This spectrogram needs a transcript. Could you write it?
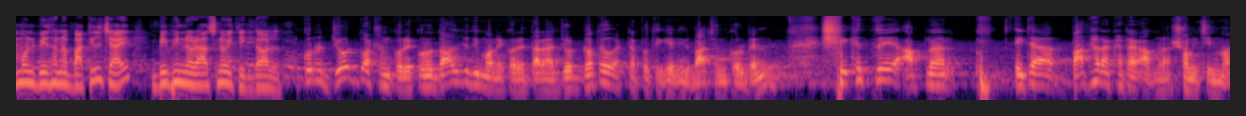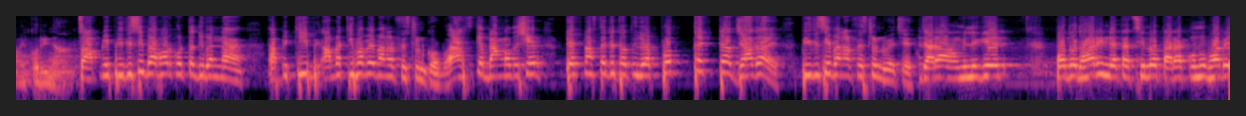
এমন বিধানও বাতিল চায় বিভিন্ন রাজনৈতিক দল। কোনো জোট গঠন করে কোনো দল যদি মনে করে তারা জোটগত একটা প্রতীকে নির্বাচন করবেন, সেক্ষেত্রে আপনার এটা বাধা রাখাটা আমরা সমীচীন মনে করি না। তো আপনি পিভিসি ব্যবহার করতে দিবেন না। আপনি কি আমরা কীভাবে ব্যানার ফেস্টুন করব? আজকে বাংলাদেশের টেকনাফ থেকে তেতুলিয়া প্রত্যেকটা জায়গায় পিভিসি ব্যানার ফেস্টুন রয়েছে। যারা আওয়ামী লীগের পদধারী নেতা ছিল তারা কোনোভাবে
